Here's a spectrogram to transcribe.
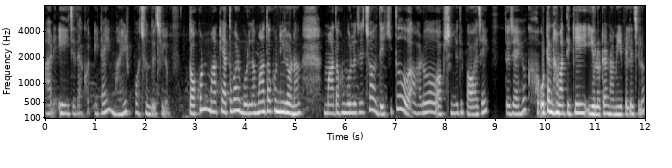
আর এই যে দেখো, এটাই মায়ের পছন্দ ছিল। তখন মাকে এতবার বললাম, মা তখন নিল না। মা তখন বলল যে, চল দেখি তো আরও অপশন যদি পাওয়া যায়। তো যাই হোক, ওটা নামাতে গিয়েই ইয়েলোটা নামিয়ে ফেলেছিল।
